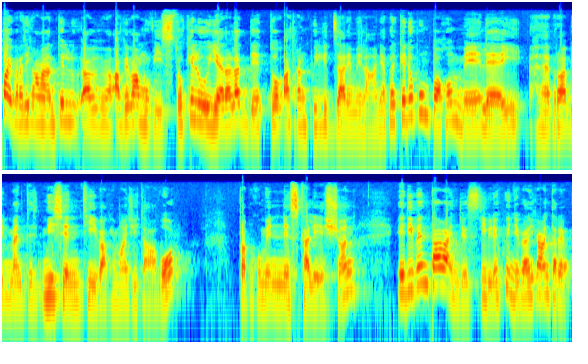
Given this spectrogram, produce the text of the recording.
poi praticamente avevamo visto che lui era l'addetto a tranquillizzare Melania, perché dopo un po' con me lei eh, probabilmente mi sentiva che mi agitavo, proprio come in escalation, e diventava ingestibile. Quindi praticamente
